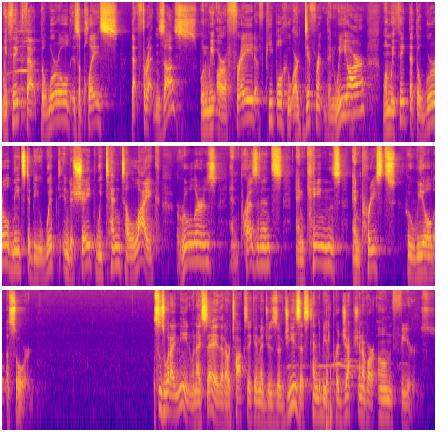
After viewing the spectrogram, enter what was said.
We think that the world is a place that threatens us, when we are afraid of people who are different than we are, when we think that the world needs to be whipped into shape, we tend to like rulers and presidents and kings and priests who wield a sword. This is what I mean when I say that our toxic images of Jesus tend to be a projection of our own fears.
